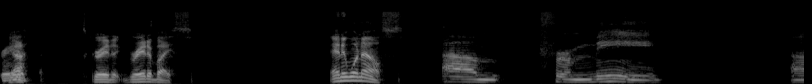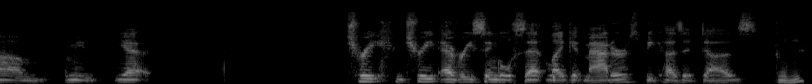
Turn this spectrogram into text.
Great. Yeah. It's great, great advice. Anyone else? Um, for me, um, I mean, yeah, treat treat every single set like it matters because it does. Mhm.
